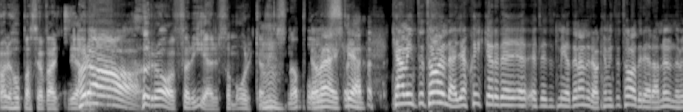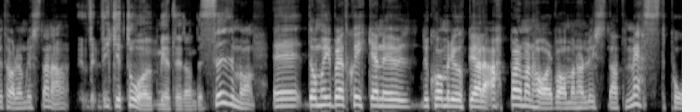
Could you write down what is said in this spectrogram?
Ja, det hoppas jag verkligen. Hurra! Hurra för er som orkar mm. lyssna på ja, oss. Verkligen. Kan vi inte ta den där? Jag skickade dig ett, ett litet meddelande idag. Kan vi inte ta det redan nu när vi talar om lyssnarna? Vilket då meddelande? Simon. Eh, de har ju börjat skicka nu, nu kommer det upp i alla appar man har vad man har lyssnat mest på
